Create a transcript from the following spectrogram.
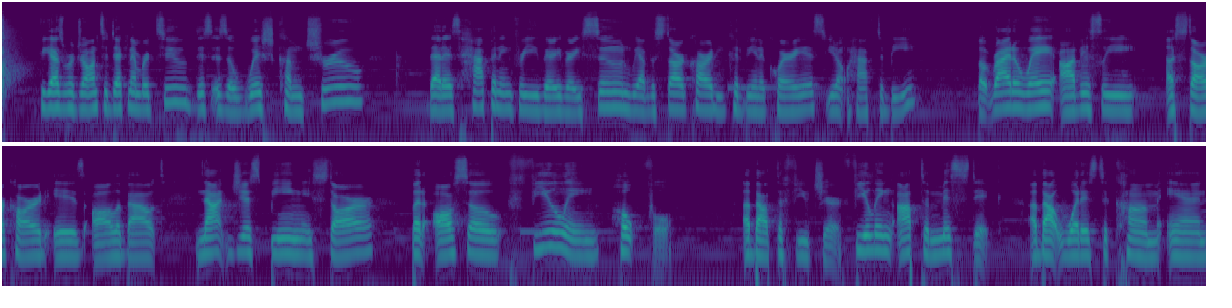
If you guys were drawn to deck number two, this is a wish come true that is happening for you very, very soon. We have the star card. You could be an Aquarius. You don't have to be. But right away, obviously, a star card is all about not just being a star, but also feeling hopeful about the future, feeling optimistic about what is to come, and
